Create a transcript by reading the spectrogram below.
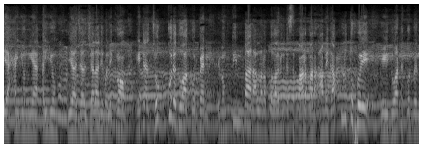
ইয়া হাইয়ুন, ইয়া কাইয়ুম, ইয়া জাল জালালি ওয়াল ইকরাম এটা যোগ করে দোয়া করবেন এবং তিনবার আল্লাহ রাব্বুল আলামিনের কাছে বারবার আবেগ আপ্লুত হয়ে এই দোয়াটা করবেন।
